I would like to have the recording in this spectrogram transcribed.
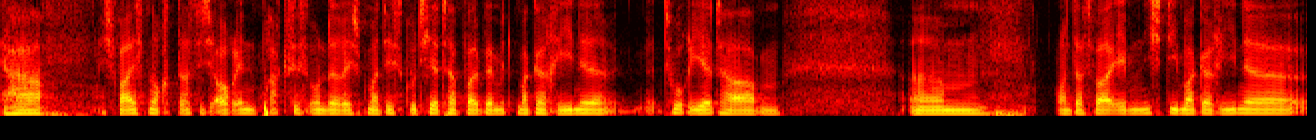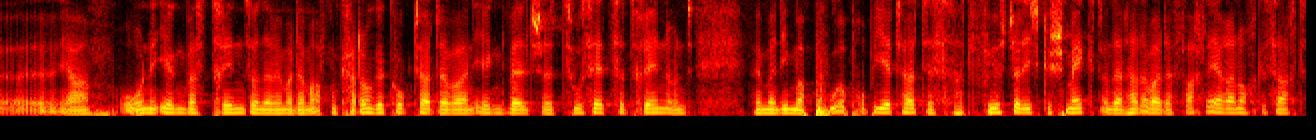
ja, ich weiß noch, dass ich auch in Praxisunterricht mal diskutiert habe, weil wir mit Margarine touriert haben. Ähm, und das war eben nicht die Margarine äh, ja, ohne irgendwas drin, sondern wenn man da mal auf den Karton geguckt hat, da waren irgendwelche Zusätze drin und wenn man die mal pur probiert hat, das hat fürchterlich geschmeckt und dann hat aber der Fachlehrer noch gesagt,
